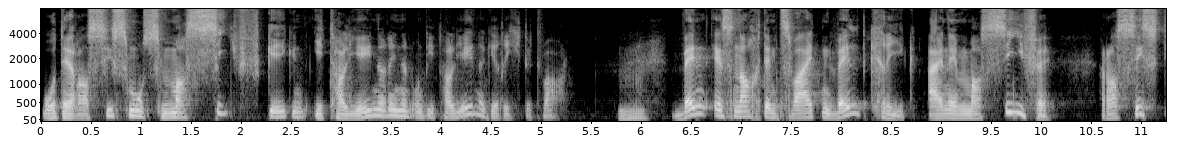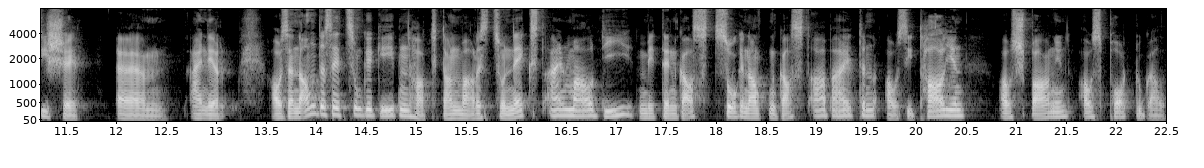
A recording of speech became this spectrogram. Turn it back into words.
wo der Rassismus massiv gegen Italienerinnen und Italiener gerichtet war. Mhm. Wenn es nach dem Zweiten Weltkrieg eine massive rassistische ähm, eine Auseinandersetzung gegeben hat, dann war es zunächst einmal die mit den Gast, sogenannten Gastarbeitern aus Italien, aus Spanien, aus Portugal.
